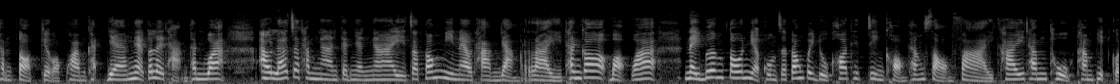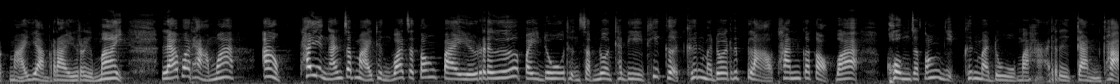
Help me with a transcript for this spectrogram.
คำตอบเกี่ยวกับความขัดแย้งเนี่ยก็เลยถามท่านว่า เอาแล้วจะทำงานกันยังไง จะต้องมีแนวทางอย่างไร ท่านก็บอกว่าในเบื้องต้นเนี่ยคงจะต้องไปดูข้อเท็จจริงของทั้งสองฝ่าย ใครทำถูกทำผิดกฎหมายอย่างไรหรือไม่ แล้วพอถามว่าอ้าวถ้าอย่างนั้นจะหมายถึงว่าจะต้องไปรื้อไปดูถึงสำนวนคดีที่เกิดขึ้นมาด้วยหรือเปล่าท่านก็ตอบว่า คงจะต้องหยิบขึ้นมาดูมาหารือกันค่ะ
